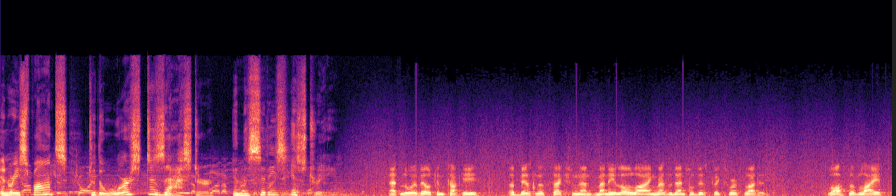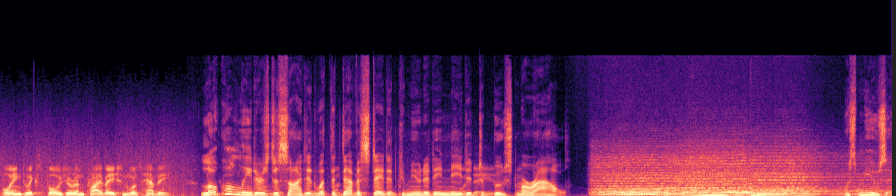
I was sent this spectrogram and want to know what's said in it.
In response to the worst disaster in the city's history. At Louisville, Kentucky, a business section and many low-lying residential districts were flooded. Loss of life owing to exposure and privation was heavy. Local leaders decided what the devastated community needed to boost morale. was music.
